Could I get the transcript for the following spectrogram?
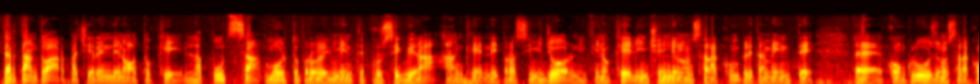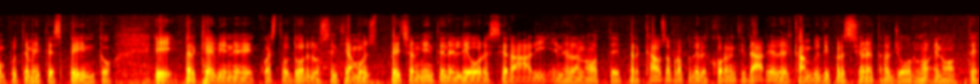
Pertanto ARPA ci rende noto che la puzza molto probabilmente proseguirà anche nei prossimi giorni, fino a che l'incendio non sarà completamente eh, concluso, non sarà completamente spento. E perché viene questo odore? Lo sentiamo specialmente nelle ore serali e nella notte per causa proprio delle correnti d'aria e del cambio di pressione tra giorno e notte.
